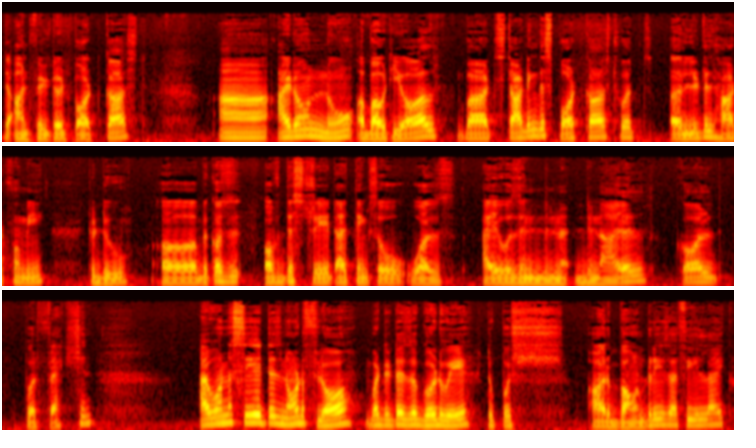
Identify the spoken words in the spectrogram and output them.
the unfiltered podcast uh, I don't know about y'all, but starting this podcast was a little hard for me to do uh, because of this trait. I think so was I was in den- denial called perfection. I want to say it is not a flaw, but it is a good way to push our boundaries. I feel like.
